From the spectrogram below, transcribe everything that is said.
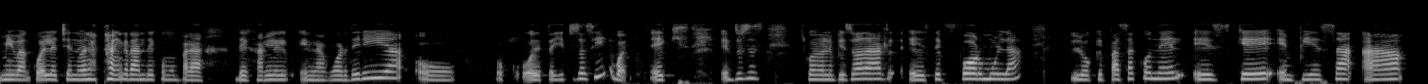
mi banco de leche no era tan grande como para dejarle en la guardería o, detallitos así, bueno, X. Entonces, cuando le empiezo a dar este fórmula, lo que pasa con él es que empieza a,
